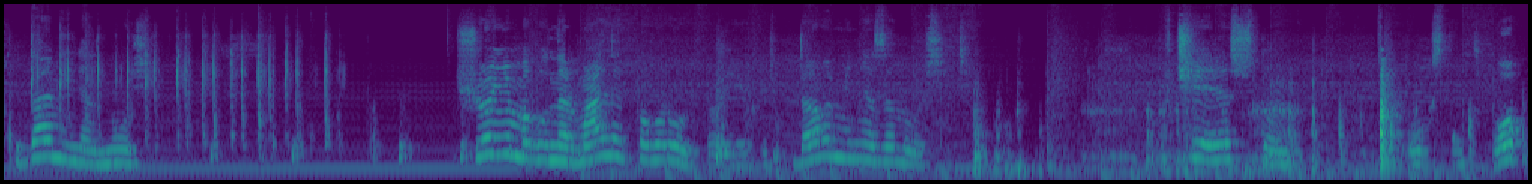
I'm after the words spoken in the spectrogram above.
Куда меня носит? Чё я не могу нормальный поворот проехать? Куда вы меня заносите? В ЧС, что ли? О, кстати. Оп,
